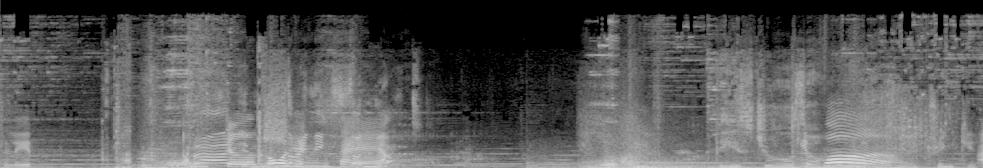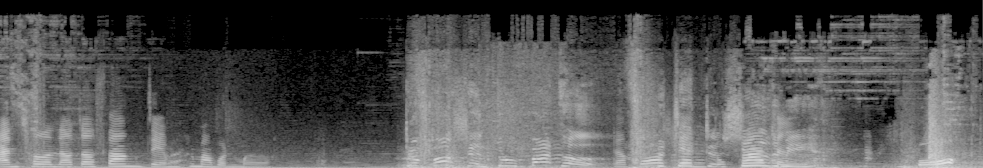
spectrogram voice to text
ซิลิสต้องเจอโล่แห่งแสง These jewels are Give more up. than mere trinkets. อัญเชิญแล้วจะสร้างเจมขึ้นมาบนมือ Devotion through battle! แล้วก็เป็น Protect ตุก us, ราก shield ติ me! โบ๊ะ Be brave.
